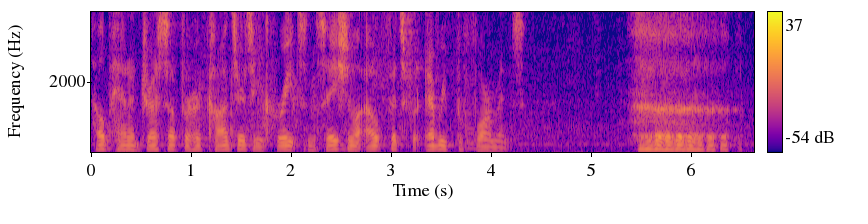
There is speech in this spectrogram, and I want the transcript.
Help Hannah dress up for her concerts and create sensational outfits for every performance.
